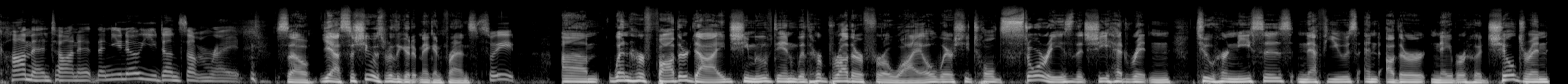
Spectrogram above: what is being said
comment on it, then you know you done something right. So, yeah, so she was really good at making friends. Sweet. Um, when her father died, she moved in with her brother for a while, where she told stories that she had written to her nieces, nephews, and other neighborhood children,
